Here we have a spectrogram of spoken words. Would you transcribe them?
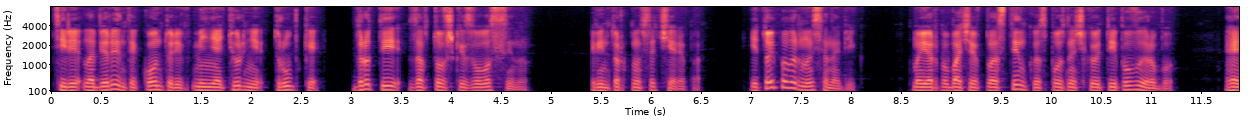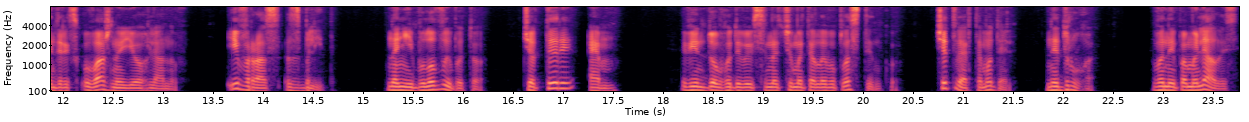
Цілі лабіринти контурів, мініатюрні трубки, дроти завтовшки з волосину. Він торкнувся черепа. І той повернувся на бік. Майор побачив пластинку з позначкою типу виробу. Гендрікс уважно її оглянув. І враз зблід. На ній було вибито 4М. Він довго дивився на цю металеву пластинку. Четверта модель, не друга. Вони помилялись.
